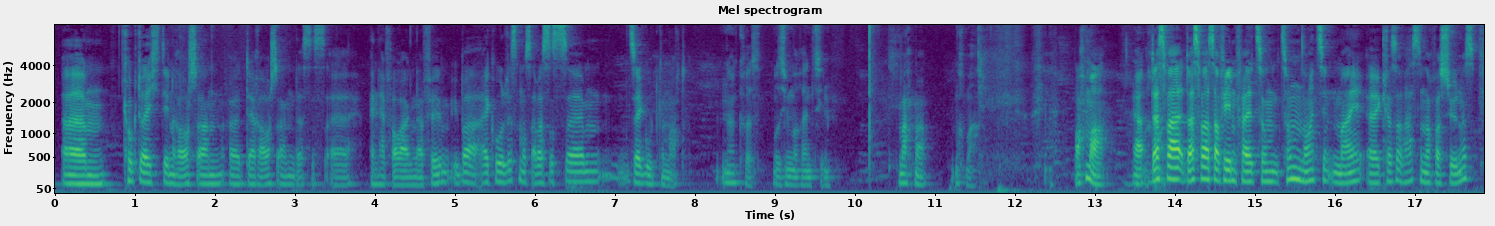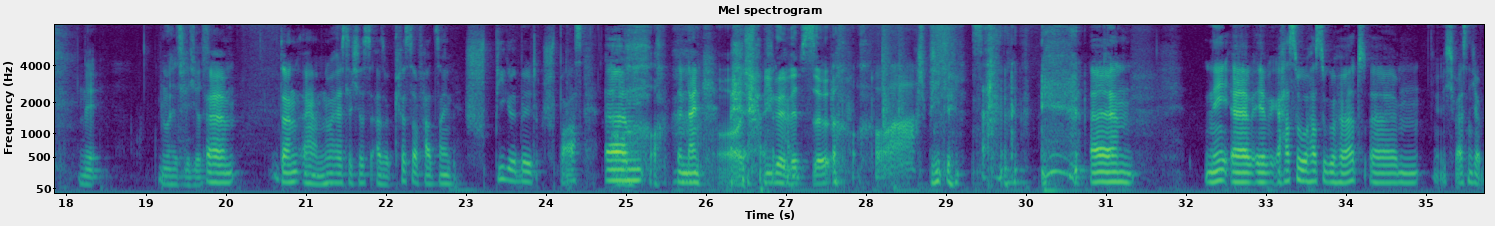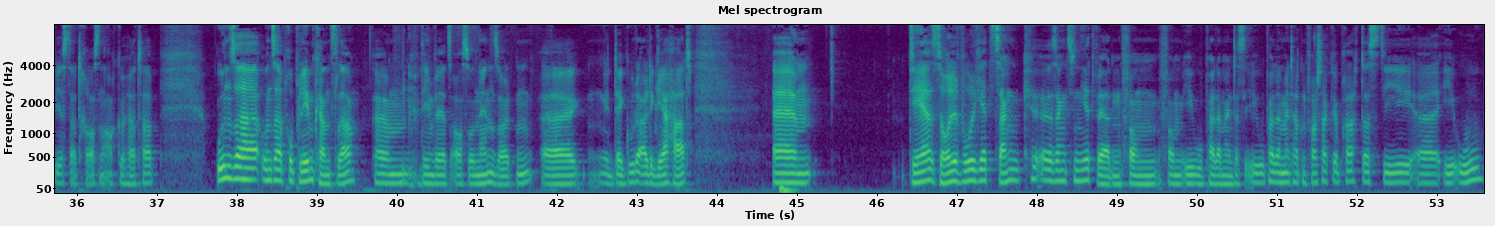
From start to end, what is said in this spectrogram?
Ähm, guckt euch den Rausch an, äh, der Rausch an. Das ist äh, ein hervorragender Film über Alkoholismus, aber es ist ähm, sehr gut gemacht. Na krass, muss ich mal reinziehen. Mach mal. Mach mal. Mach mal. Ja, Mach das war das war's auf jeden Fall zum, zum 19. Mai. Äh, Christoph, hast du noch was Schönes? Nee, nur hässliches. Ähm, dann, äh, nur hässliches. Also Christoph hat sein Spiegelbild Spaß. Ähm, oh, äh, nein. Oh, Spiegelwitze. Spiegelwitze. ähm, nee, äh, hast, du, hast du gehört, ähm, ich weiß nicht, ob ihr es da draußen auch gehört habt, unser, unser Problemkanzler, ähm, den wir jetzt auch so nennen sollten, äh, der gute alte Gerhard, ähm, der soll wohl jetzt sank, äh, sanktioniert werden vom, vom EU-Parlament. Das EU-Parlament hat einen Vorschlag gebracht, dass die äh, EU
